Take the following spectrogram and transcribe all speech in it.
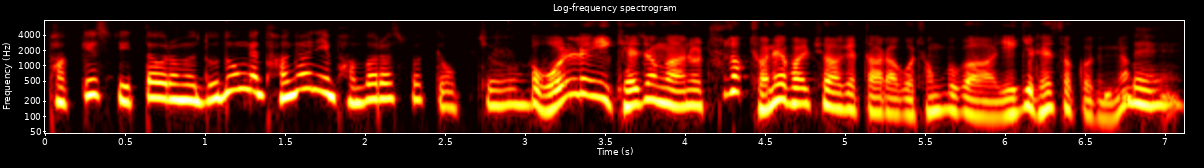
바뀔 수도 있다 그러면 노동계 당연히 반발할 수밖에 없죠. 그러니까 원래 이 개정안을 추석 전에 발표하겠다라고 정부가 얘기를 했었거든요. 네.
